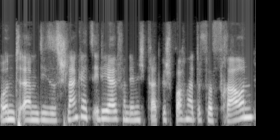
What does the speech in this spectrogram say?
Und ähm, dieses Schlankheitsideal, von dem ich gerade gesprochen hatte, für Frauen,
